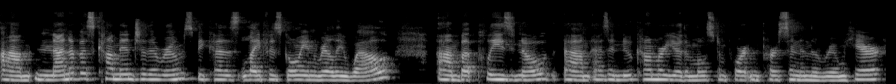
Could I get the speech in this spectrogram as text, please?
Um, none of us come into the rooms because life is going really well. Um, but please know, um, as a newcomer, you're the most important person in the room here.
